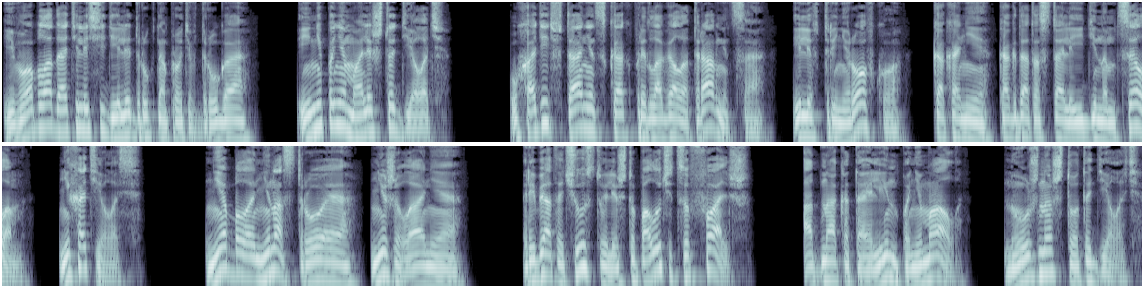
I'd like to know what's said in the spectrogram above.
его обладатели сидели друг напротив друга и не понимали, что делать. Уходить в танец, как предлагала травница, или в тренировку, как они когда-то стали единым целым, не хотелось. Не было ни настроя, ни желания. Ребята чувствовали, что получится фальш. Однако Тайлин понимал, нужно что-то делать.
